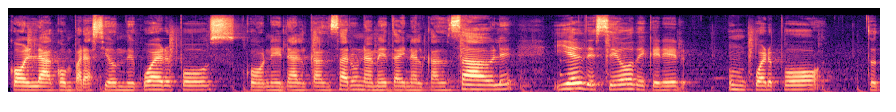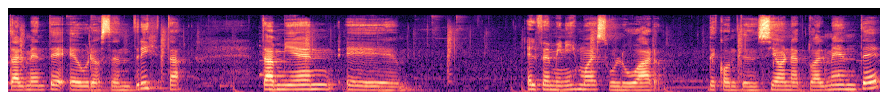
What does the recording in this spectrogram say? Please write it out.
con la comparación de cuerpos, con el alcanzar una meta inalcanzable y el deseo de querer un cuerpo totalmente eurocentrista. También eh, el feminismo es un lugar de contención actualmente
